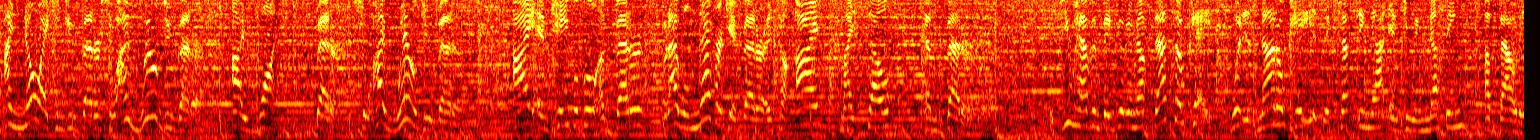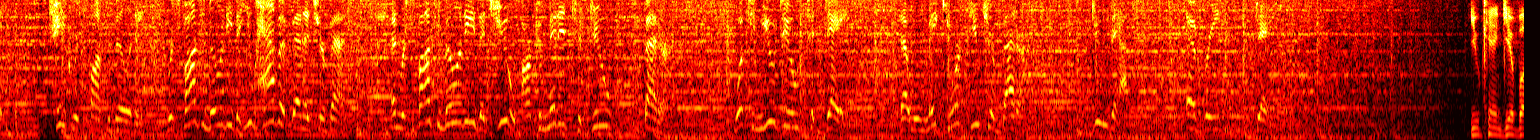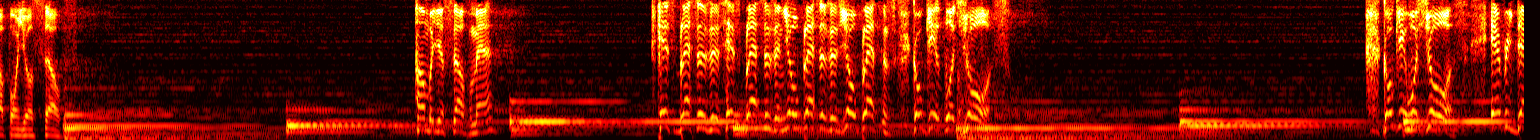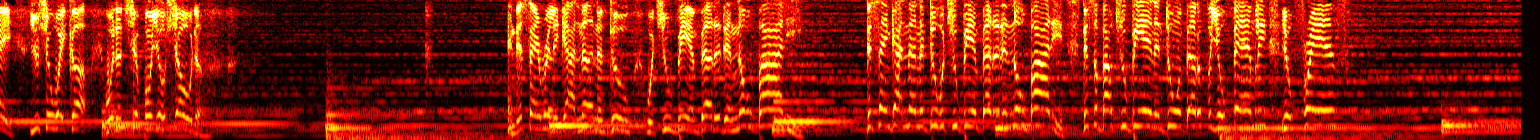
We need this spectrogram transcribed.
I know I can do better, so I will do better. I want better, so I will do better. Am capable of better, but I will never get better until I, myself, am better. If you haven't been good enough, that's okay. What is not okay is accepting that and doing nothing about it. Take responsibility. Responsibility that you haven't been at your best. And responsibility that you are committed to do better. What can you do today that will make your future better? Do that every day. You can't give up on yourself. Humble yourself, man. His blessings is his blessings, and your blessings is your blessings. Go get what's yours. Go get what's yours. Every day, you should wake up with a chip on your shoulder. And this ain't really got nothing to do with you being better than nobody. This ain't got nothing to do with you being better than nobody. This about you being and doing better for your family, your friends.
